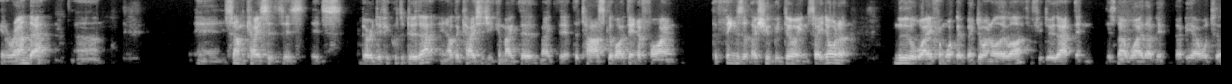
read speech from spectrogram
get around that. Uh, and in some cases, it's it's very difficult to do that. In other cases, you can make the make the, the task of identifying the things that they should be doing. So you don't want to move away from what they've been doing all their life. If you do that, then there's no way they'll be, they'll be able to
